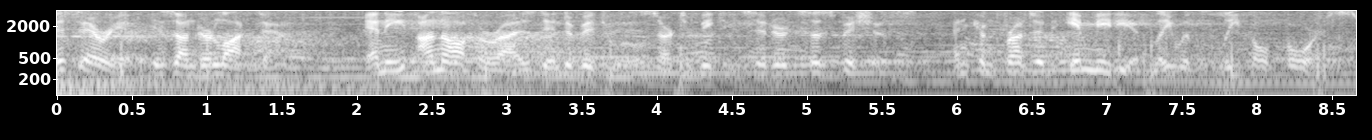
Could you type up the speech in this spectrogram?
This area is under lockdown. Any unauthorized individuals are to be considered suspicious and confronted immediately with lethal force.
